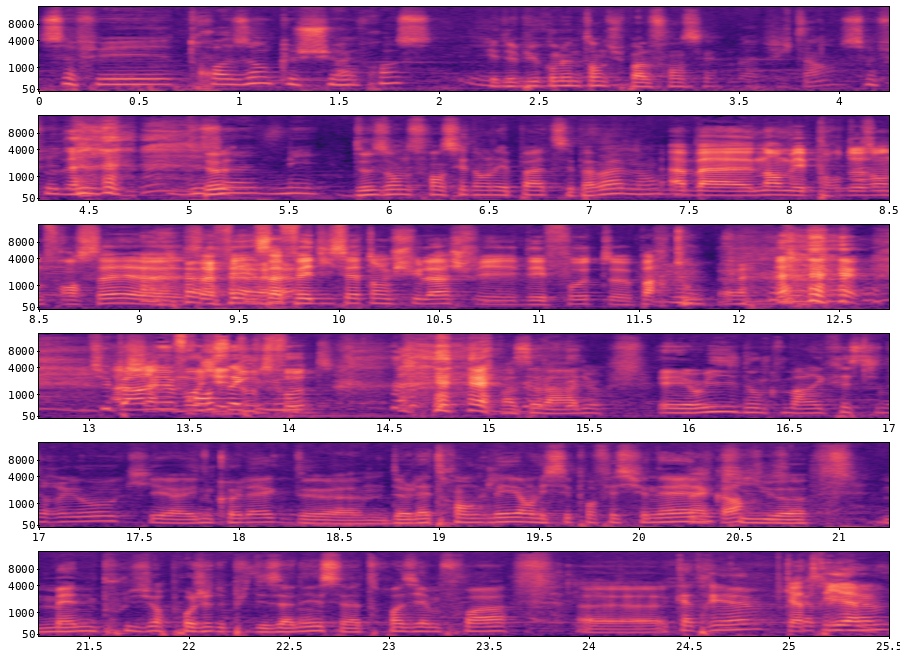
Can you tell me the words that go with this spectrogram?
Ça fait trois ans que je suis en France. Et depuis combien de temps tu parles français? Bah putain. Ça fait deux, deux Deux- ans et demi. Deux ans de français dans les pattes, c'est pas mal, non? Ah bah non, mais pour deux ans de français, euh, ça, fait, ça fait 17 ans que je suis là, je fais des fautes euh, partout. Tu parles mieux français j'ai que 12 nous. fautes. grâce à la radio. Et oui, donc Marie-Christine Ruot, qui est une collègue de, euh, de lettres anglais en lycée professionnel, qui euh, mène plusieurs projets depuis des années. C'est la troisième fois, euh, quatrième, Quatrième.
